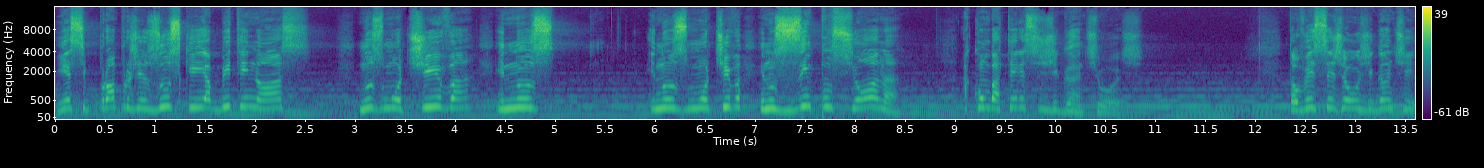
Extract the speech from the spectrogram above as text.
e esse próprio Jesus que habita em nós nos motiva e nos e nos motiva e nos impulsiona a combater esse gigante hoje. Talvez seja o gigante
